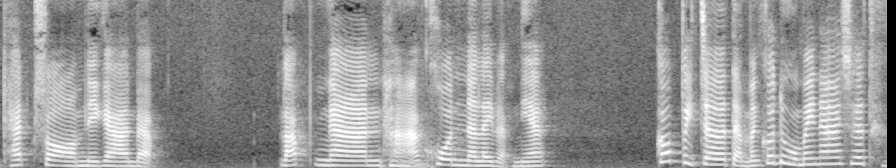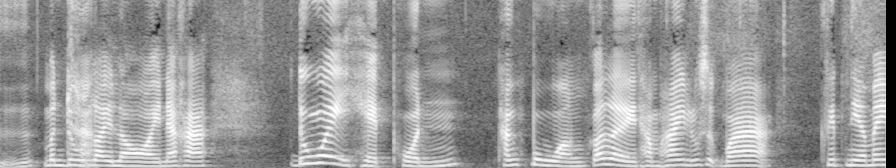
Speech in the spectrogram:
แพลตฟอร์มในการแบบรับงานหาคนอะไรแบบเนี้ย ก็ไปเจอแต่มันก็ดูไม่น่าเชื่อถือ มันดูค่ะลอยๆนะคะ ด้วยเหตุผลทั้งปวงก็เลยทำให้รู้สึกว่าคลิปเนี้ยไม่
